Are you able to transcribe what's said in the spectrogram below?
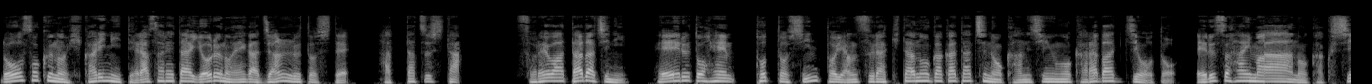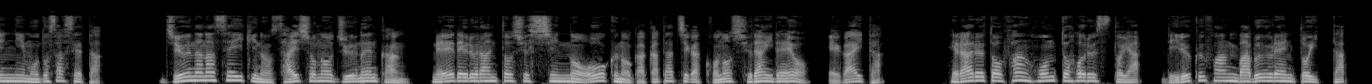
ろうそくの光に照らされた夜の絵がジャンルとして発達した。それは直ちにヘールト編、トット・シント・ヤンスラ北の画家たちの関心をカラバッジオとエルスハイマーの革新に戻させた。17世紀の最初の10年間、ネーデルラント出身の多くの画家たちがこの主題で絵を描いた。ヘラルト・ファン・ホント・ホルストやディルク・ファン・バブーレンといった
